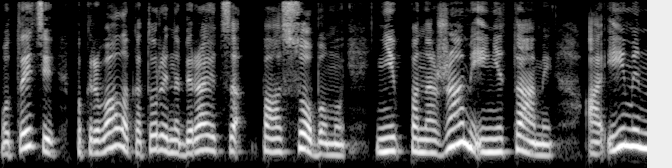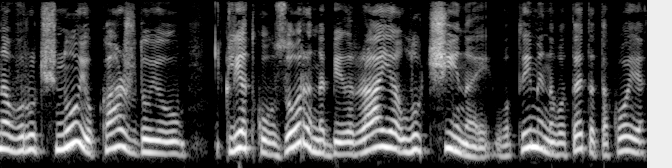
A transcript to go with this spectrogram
Вот эти покрывала, которые набираются по-особому, не по ножами и не тами, а именно вручную каждую клетку узора набирая лучиной. Вот именно вот это такое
